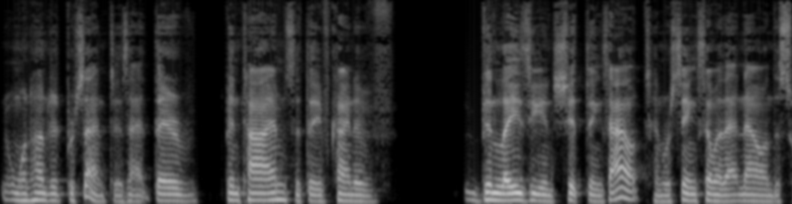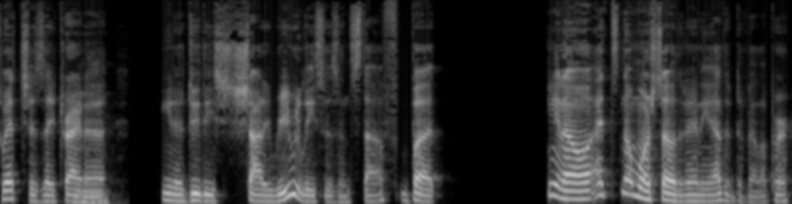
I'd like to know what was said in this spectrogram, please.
one hundred percent. Is that there have been times that they've kind of been lazy and shit things out, and we're seeing some of that now on the Switch as they try mm-hmm. to, you know, do these shoddy re-releases and stuff. But you know, it's no more so than any other developer.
